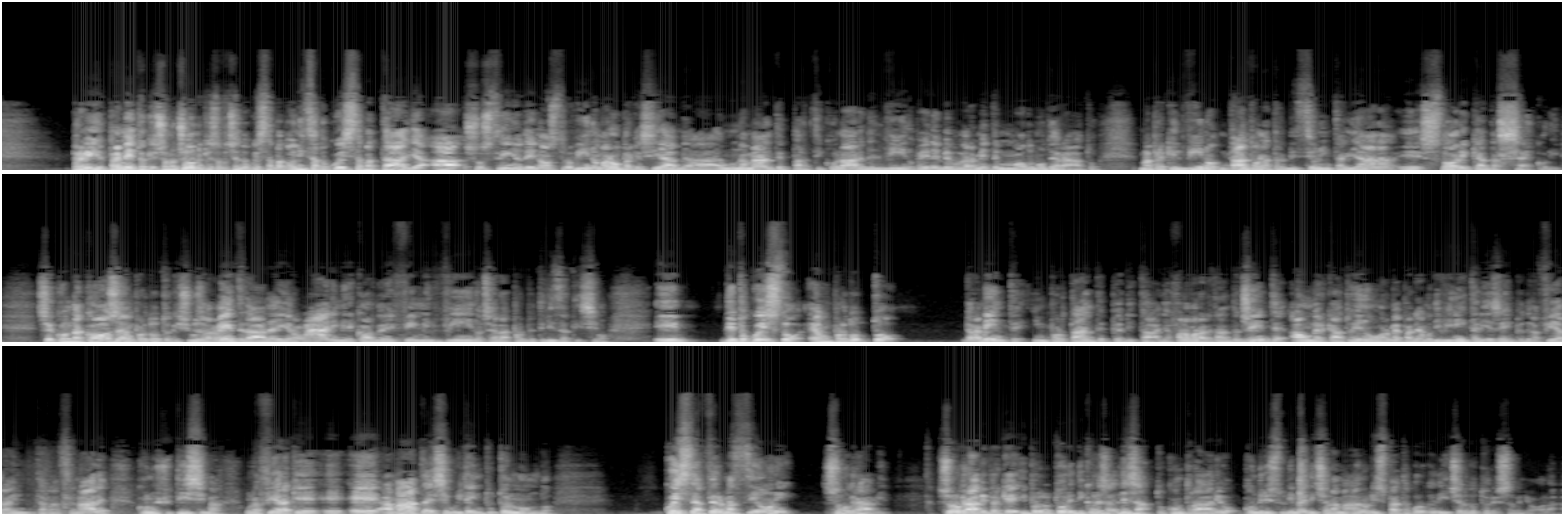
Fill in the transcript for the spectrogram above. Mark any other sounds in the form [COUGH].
Premetto che sono giorni che sto facendo questa battaglia, ho iniziato questa battaglia a sostegno del nostro vino, ma non perché sia un amante particolare del vino, perché ne bevo veramente in modo moderato, ma perché il vino intanto è una tradizione italiana e storica da secoli. Seconda cosa, è un prodotto che si usa veramente da, dai romani, mi ricordo nei film il vino, c'era proprio utilizzatissimo. E detto questo, è un prodotto veramente importante per l'Italia, fa lavorare tanta gente, ha un mercato enorme, parliamo di Vinitali, esempio, della fiera internazionale conosciutissima, una fiera che è, è amata e seguita in tutto il mondo. Queste affermazioni sono gravi. Sono gravi perché i produttori dicono l'esatto contrario, con degli studi medici alla mano, rispetto a quello che dice la dottoressa Vignola.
